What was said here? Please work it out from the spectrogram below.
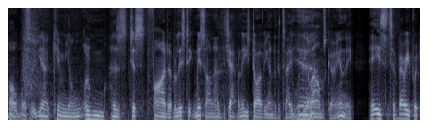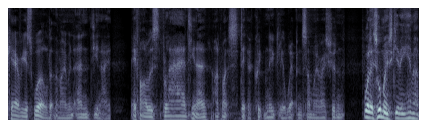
Well, what's it? You know, Kim Jong Un has just fired a ballistic missile and had the Japanese diving under the table with the alarms going, isn't he? It is it's a very precarious world at the moment, and you know, if I was Vlad, you know, I'd might stick a quick nuclear weapon somewhere I shouldn't. well, it's almost giving him a,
